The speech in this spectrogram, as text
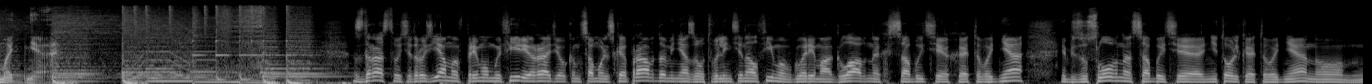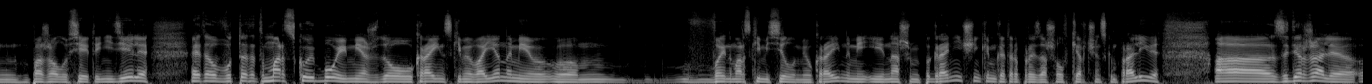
Тема дня. Здравствуйте, друзья. Мы в прямом эфире радио «Комсомольская правда». Меня зовут Валентин Алфимов. Говорим о главных событиях этого дня. И, безусловно, события не только этого дня, но, пожалуй, всей этой недели. Это вот этот морской бой между украинскими военными, эм, военно-морскими силами Украины и нашими пограничниками, который произошел в Керченском проливе. А, задержали,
